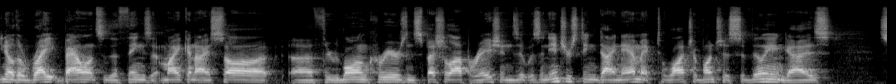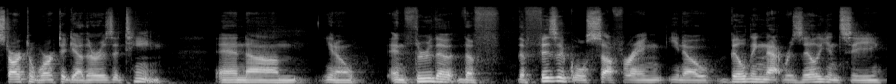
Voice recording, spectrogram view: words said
you know the right balance of the things that Mike and I saw uh, through long careers in special operations. It was an interesting dynamic to watch a bunch of civilian guys start to work together as a team, and um, you know, and through the the the physical suffering, you know, building that resiliency,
